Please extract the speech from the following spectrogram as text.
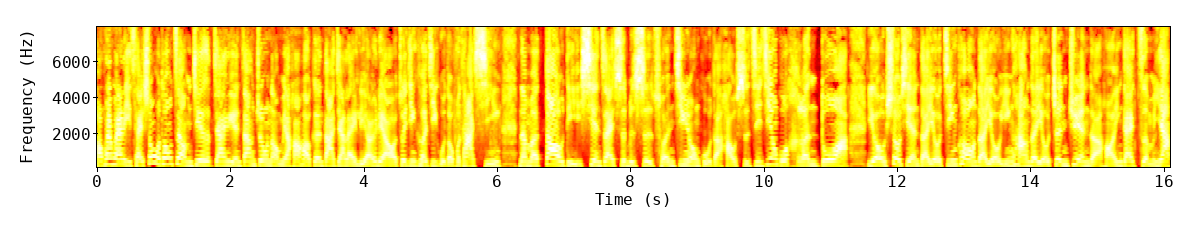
好，欢迎回来理财生活通。在我们这个单元当中呢，我们要好好跟大家来聊一聊。最近科技股都不太行，那么到底现在是不是存金融股的好时机？金融股很多啊，有寿险的，有金控的，有银行的，有证券的，哈，应该怎么样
